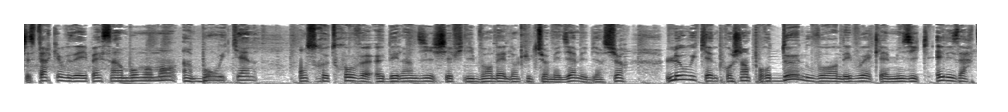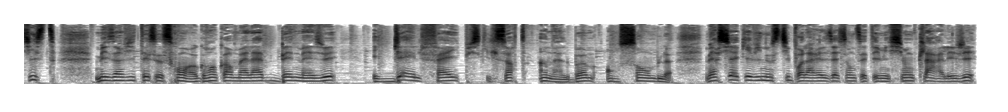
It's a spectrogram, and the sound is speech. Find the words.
J'espère que vous avez passé un bon moment, un bon week-end. On se retrouve euh, dès lundi chez Philippe Vandel dans Culture Média, mais bien sûr le week-end prochain pour deux nouveaux rendez-vous avec la musique et les artistes. Mes invités, ce seront euh, Grand Corps Malade, Ben Mazuet et Gaël Faye puisqu'ils sortent un album ensemble. Merci à Kevin Ousti pour la réalisation de cette émission, Clara Léger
